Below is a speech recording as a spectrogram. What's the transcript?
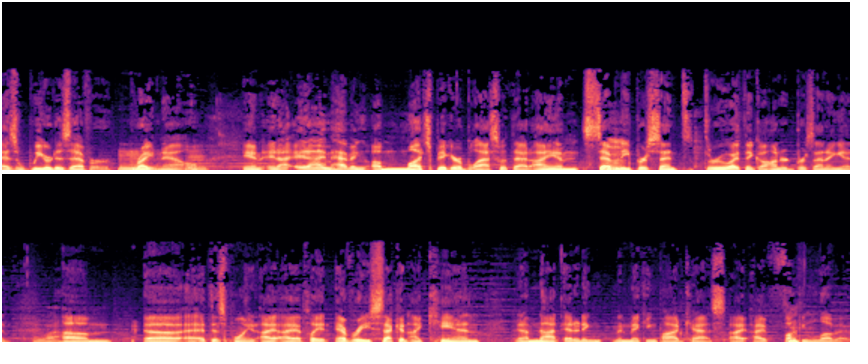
as weird as ever Mm. right now. And and I and I'm having a much bigger blast with that. I am 70% through I think 100%ing it. Wow. Um uh at this point. I I play it every second I can and I'm not editing and making podcasts. I I fucking love it.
